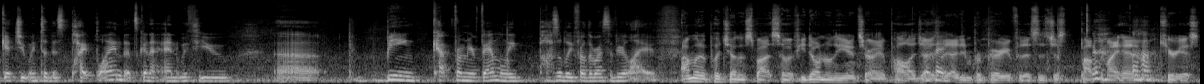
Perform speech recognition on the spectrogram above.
get you into this pipeline that's to end with you uh, being kept from your family possibly for the rest of your life I'm going to put you on the spot. So if you don't know the answer, I apologize. Okay. I, I didn't prepare you for this. It's just popped in my head, and I'm curious.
